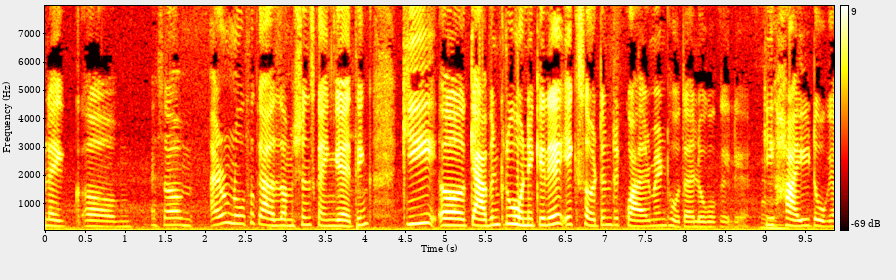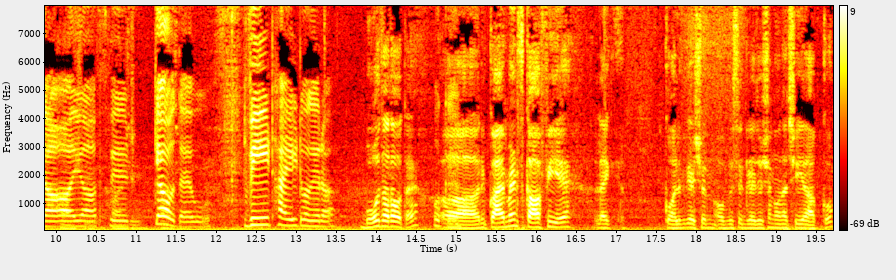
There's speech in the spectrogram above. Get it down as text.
like ऐसा आई डोंट नो उसको क्या अजम्पशंस कहेंगे आई थिंक कि कैबिन क्रू होने के लिए एक सर्टन रिक्वायरमेंट होता है लोगों के लिए कि हम्म। हाइट हो गया हाँ या हाँ फिर जी, क्या हाँ होता है वो? वेट हाइट वगैरह। बहुत ज़्यादा होता है। Okay. रिक्वायरमेंट्स काफ़ी है लाइक क्वालिफिकेशन ऑब्वियसली ग्रेजुएशन होना चाहिए आपको।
